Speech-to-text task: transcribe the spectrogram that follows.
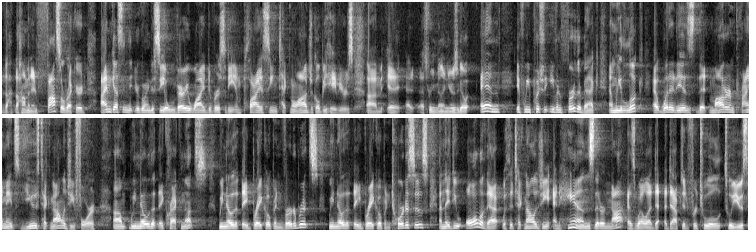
the, the hominin fossil record. I'm guessing that you're going to see a very wide diversity in Pliocene technological behaviors um, at, at 3 million years ago. And if we push it even further back and we look at what it is that modern primates use technology for, um, we know that they crack nuts. We know that they break open vertebrates. We know that they break open tortoises. And they do all of that with a technology and hands that are not as well ad adapted for tool, tool use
